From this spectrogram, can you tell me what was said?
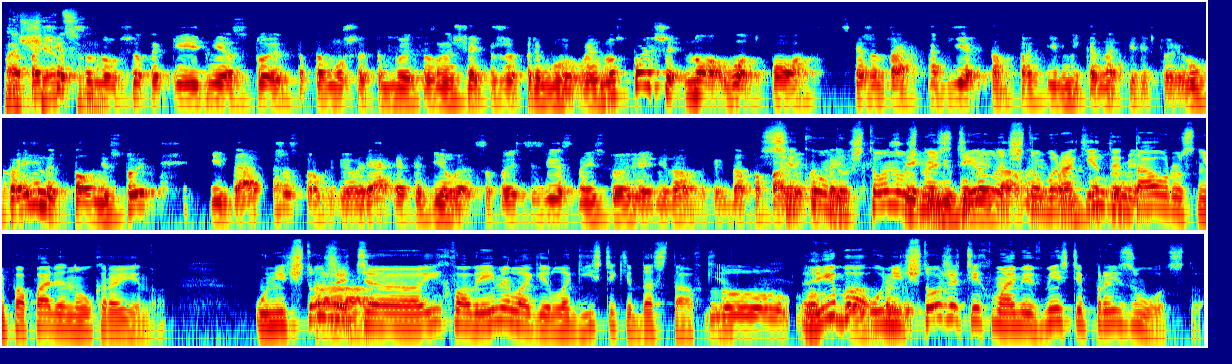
По А Щецину? Щецину все-таки не стоит, потому что это будет означать уже прямую войну с Польшей. Но вот по, скажем так, объектам противника на территории Украины вполне стоит. И даже, строго говоря, это делается. То есть известная история недавно, когда попали в Секунду, отель что нужно сделать, чтобы ракеты французами. Таурус не попали на Украину? Уничтожить А. э, их во время логи- логистики доставки. Ну, вот, Либо э, уничтожить их в моме- в месте производства.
